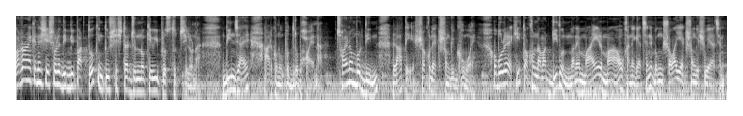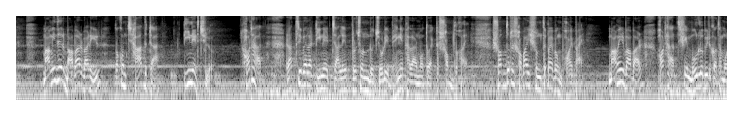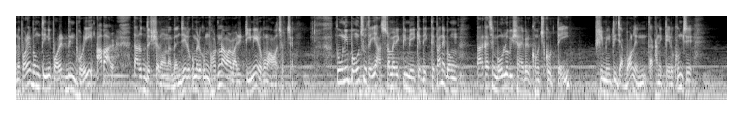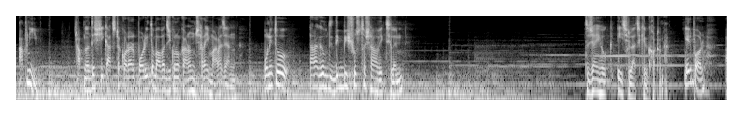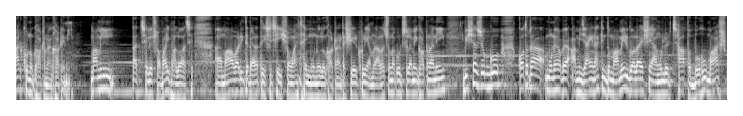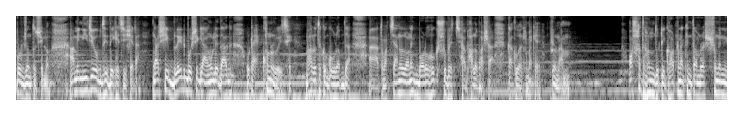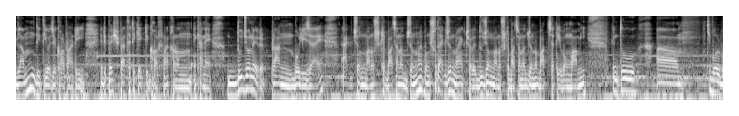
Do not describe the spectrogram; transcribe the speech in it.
ঘটনা এখানে শেষ হলে দিব্যি পারত, কিন্তু শেষটার জন্য কেউই প্রস্তুত ছিল না। দিন যায়, আর কোনো উপদ্রব হয় না। ছয় নম্বর দিন, রাতে সকলে একসঙ্গে ঘুমোয়। ও বলে রাখি, তখন আমার দিদুন মানে মায়ের মা ওখানে গেছেন এবং সবাই একসঙ্গে শুয়ে আছেন। মামিদের বাবার বাড়ির তখন ছাদটা টিনের ছিল। হঠাৎ রাত্রিবেলা টিনের চালে প্রচণ্ড জোরে ভেঙে ফেলার মতো একটা শব্দ হয়। শব্দটা সবাই শুনতে পায় এবং ভয় পায়। মামির বাবার হঠাৎ সেই মৌলবীর কথা মনে পড়ে এবং তিনি পরের দিন ভোরেই আবার তার উদ্দেশ্যে রওনা দেন যে এরকম এরকম ঘটনা আমার বাড়ির টিনে এরকম আওয়াজ হচ্ছে। তো উনি পৌঁছতেই আশ্রমের একটি মেয়েকে দেখতে পান এবং তার কাছে মৌলবী সাহেবের খোঁজ করতেই সেই মেয়েটি যা বলেন তা খানিকটা এরকম যে, আপনি, আপনাদের সেই কাজটা করার পরই তো বাবাজি কোনো কারণ ছাড়াই মারা যান। উনি তো তার আগে অব্দি দিব্যি সুস্থ স্বাভাবিক ছিলেন। তো যাই হোক, এই ছিল আজকের ঘটনা। এরপর আর কোনো ঘটনা ঘটেনি। মামি, তার ছেলে সবাই ভালো আছে। মামা বাড়িতে বেড়াতে এসেছে এই সময়, তাই মনে হলো ঘটনাটা শেয়ার করি। আমরা আলোচনা করছিলাম এই ঘটনা নিয়েই। বিশ্বাসযোগ্য কতটা মনে হবে আমি জানি না, কিন্তু মামির গলায় সে আঙুলের ছাপ বহু মাস পর্যন্ত ছিল। আমি নিজে অবধি দেখেছি সেটা। আর সেই ব্লেড বসে গিয়ে আঙুলে দাগ, ওটা এখনও রয়েছে। ভালো থেকো গৌরবদা। তোমার চ্যানেল অনেক বড় হোক, শুভেচ্ছা, ভালোবাসা। কাকু কাকিমাকে প্রণাম। অসাধারণ দুটি ঘটনা কিন্তু আমরা শুনে নিলাম। দ্বিতীয় যে ঘটনাটি, এটি বেশ প্যাথেটিক একটি ঘটনা, কারণ এখানে দুজনের প্রাণ বলি যায় একজন মানুষকে বাঁচানোর জন্য এবং শুধু একজন নয় অ্যাকচুয়ালি দুজন মানুষকে বাঁচানোর জন্য, বাচ্চাটি এবং মামি। কিন্তু কি বলব?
